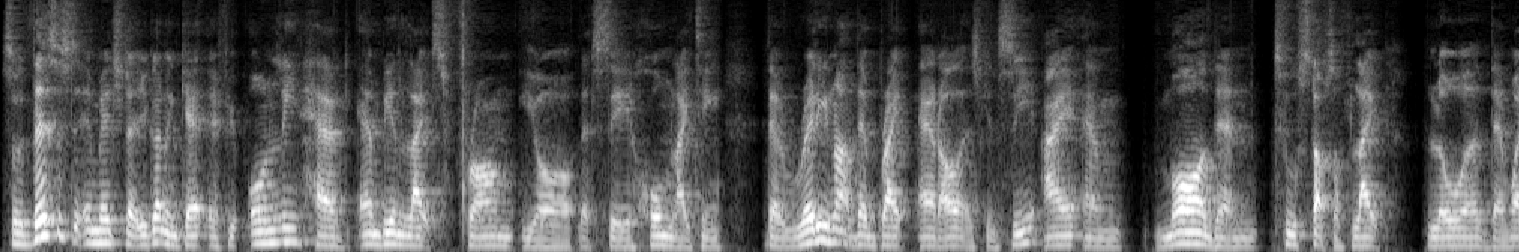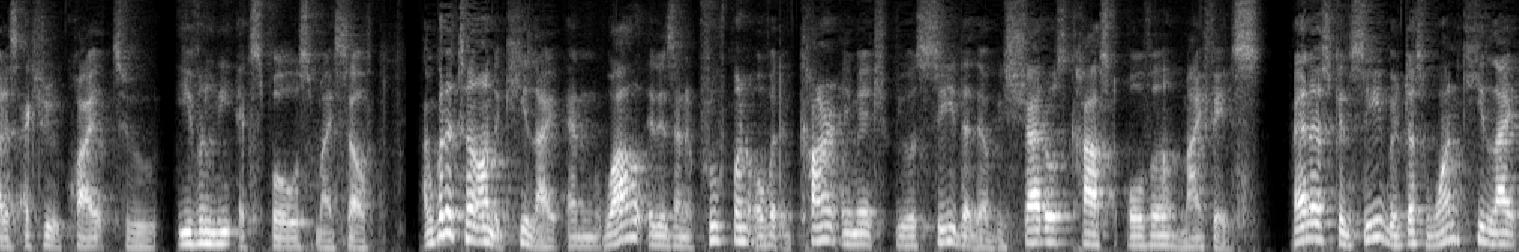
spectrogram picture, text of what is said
So this is the image that you're to get if you only have ambient lights from your, let's say, home lighting. They're really not that bright at all. As you can see, I am more than two stops of light lower than what is actually required to evenly expose myself. I'm going to turn on the key light and while it is an improvement over the current image, you will see that there will be shadows cast over my face. And as you can see, with just one key light,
